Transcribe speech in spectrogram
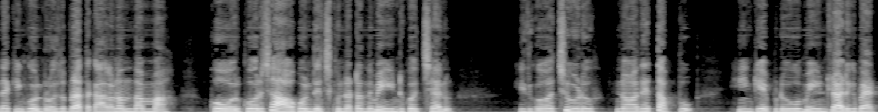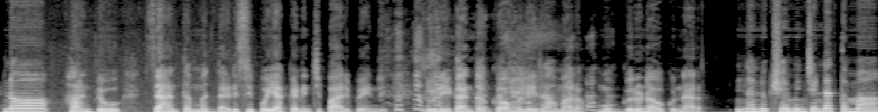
నాకు ఇంకొన్ని రోజులు బ్రతకాలని ఉందమ్మా. కోరు కోరు చావు కొని తెచ్చుకున్నట్టుంది మీ ఇంటికి వచ్చాను ఇదిగో చూడు నాదే తప్పు. ఇంకెప్పుడు మీ ఇంట్లో అడుగు పెట్టనో. అంటూ శాంతమ్మ దడిసిపోయి అక్కడి నుంచి పారిపోయింది. సూర్యకాంతం కోమలి రామారావు ముగ్గురు నవ్వుకున్నారు. నన్ను క్షమించండి అత్తమ్మా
